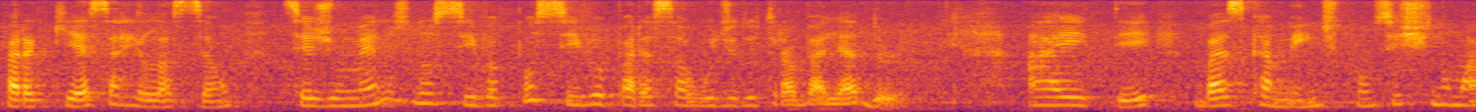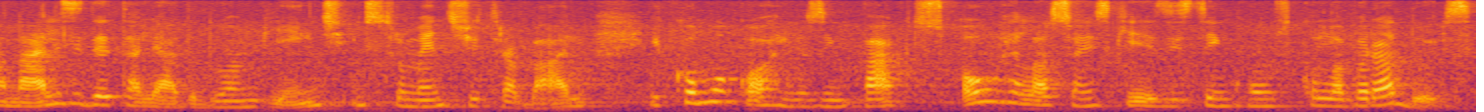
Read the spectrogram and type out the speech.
para que essa relação seja o menos nociva possível para a saúde do trabalhador. A AET basicamente consiste numa análise detalhada do ambiente, instrumentos de trabalho e como ocorrem os impactos ou relações que existem com os colaboradores.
